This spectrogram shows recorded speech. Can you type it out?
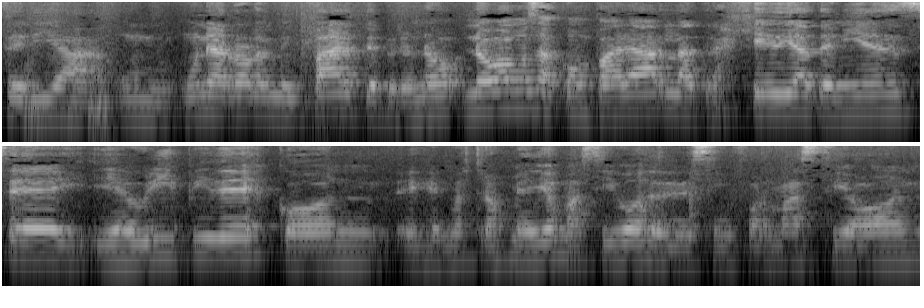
sería un, error de mi parte, pero no, no vamos a comparar la tragedia ateniense y Eurípides con eh, nuestros medios masivos de desinformación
